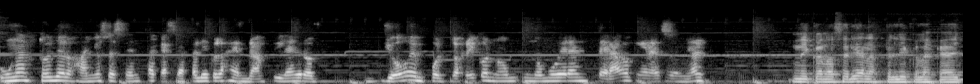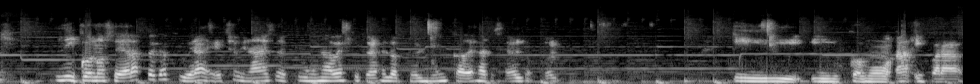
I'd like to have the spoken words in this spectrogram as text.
Un actor de los años 60 que hacía películas en blanco y negro yo en Puerto Rico no, no me hubiera enterado quién era ese señor. Ni conocería las películas que ha hecho. Ni conocía las películas que hubiera hecho, ni nada de eso. Es que una vez que tú eres el doctor, nunca dejas de ser el doctor. Y, y como, ah, y para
